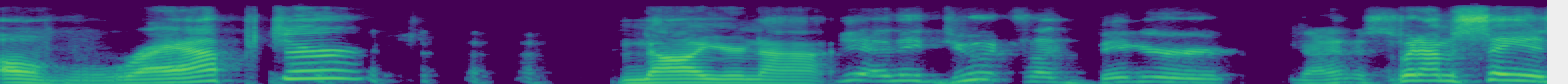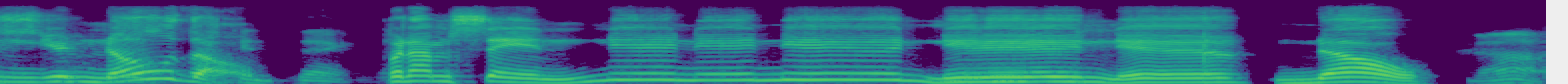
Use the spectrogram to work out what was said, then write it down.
a raptor. no, you're not. Yeah, and they do it for like bigger But I'm saying you know though. Thing. But I'm saying no, no, no, no, no, no, nah,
